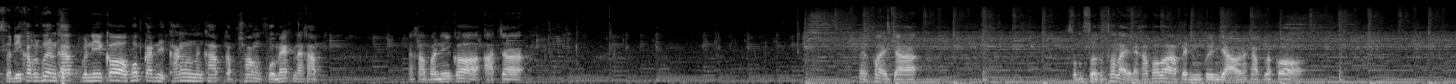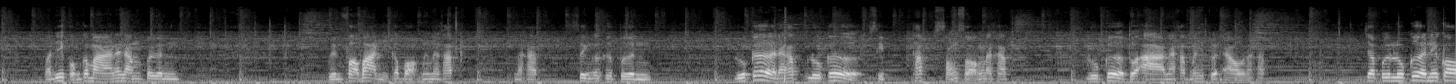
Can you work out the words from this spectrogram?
สวัสดีครับเพื่อนๆครับวันนี้ก็พบกันอีกครั้งหนึงนะครับกับช่อง4 Max นะครับนะครับ วันนี้ก็อาจจะ ไม่ค่อยจะ สมส่วนเท่าไหร่นะครับ เพราะว่าเป็นปืนยาวนะครับ แล้วก็ วันนี้ผมก็มาแนะนำปืนปืนเฝ้าบ้านอีกกระบอกหนึงนะครับนะครับ ซึ่งก็คือปืนลูเกอร์นะครับลูเกอร์10ทับ22นะครับลูเกอร์ตัว R นะครับไม่ใช่ตัว L นะครับเจ้าปืนลูเกอร์นี่ก็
